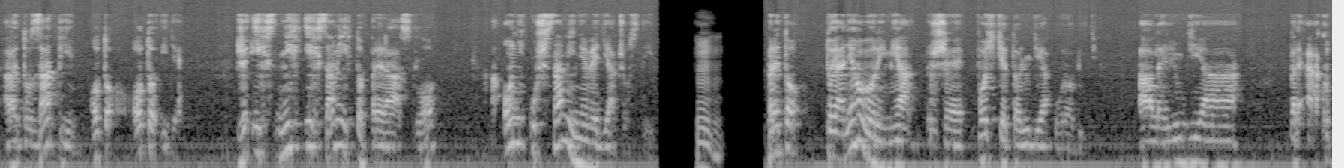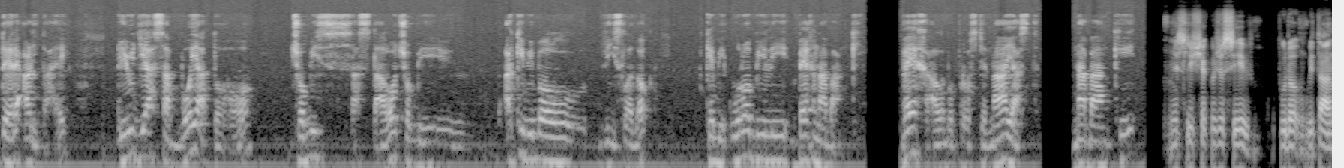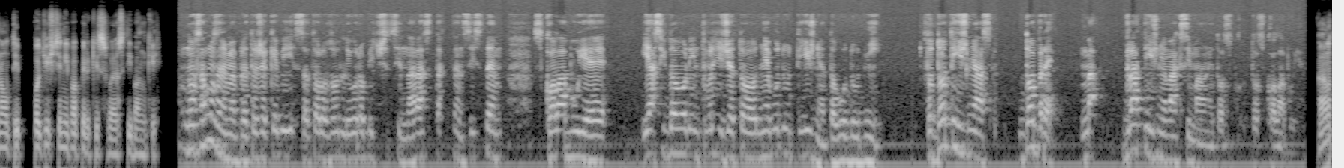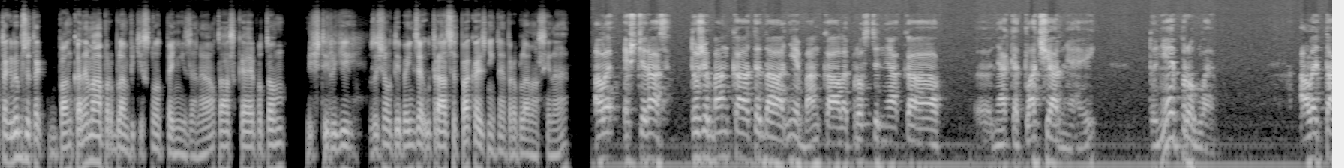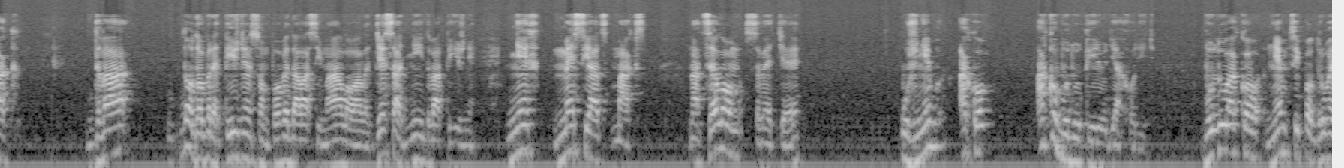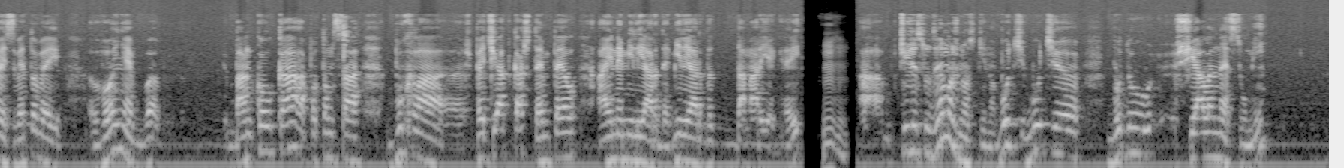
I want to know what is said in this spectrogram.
Ale to za tým, o to, o to ide, že ich, nich, ich samých to prerástlo a oni už sami nevedia, čo s tým. Mm-hmm. Preto to ja nehovorím ja, že poďte to ľudia urobiť. Ale ľudia, pre, ako to je realita, hej, ľudia sa boja toho, čo by sa stalo, čo by, aký by bol výsledok, keby urobili beh na banky. Beh alebo proste nájazd na banky. Myslíš, ako, že si budú vytáhnuť ty potištené papírky svoje z tej banky? No samozrejme, pretože keby sa to rozhodli urobiť všetci naraz, tak ten systém skolabuje. Ja si dovolím tvrdiť, že to nebudú týždne, to budú dni. To do týždňa, dobre, ma, dva týždne maximálne to, to skolabuje. Áno, tak dobře, tak banka nemá problém vytisknout peníze, ne? Otázka je potom, když ty lidi začnou ty peníze utrácet, pak aj vznikne problém asi, ne? Ale ešte raz, to, že banka, teda nie banka, ale proste nejaká, e, nejaké tlačiarne, hej, to nie je problém. Ale tak dva, no dobre, týždeň som povedal asi málo, ale 10 dní, dva týždne. Nech mesiac max. Na celom svete už ne, ako, ako budú tí ľudia chodiť? Budú ako Nemci po druhej svetovej vojne bankovka a potom sa buchla e, špečiatka, štempel a iné miliarde, miliarda mariek, hej? Mm-hmm. A, čiže sú dve možnosti. No. Buď, buď e, budú šialené sumy,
